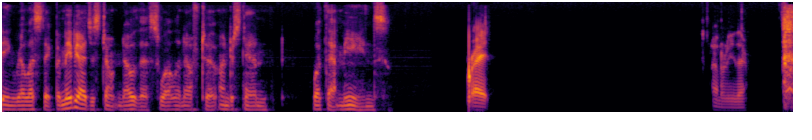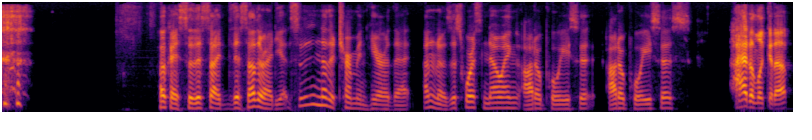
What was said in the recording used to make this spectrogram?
being realistic but maybe i just don't know this well enough to understand what that means Right. I don't either. Okay, so this side, this other idea. So there's another term in here that I don't know. Is this worth knowing? Autopoiesis. Autopoiesis. I had to look it up.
